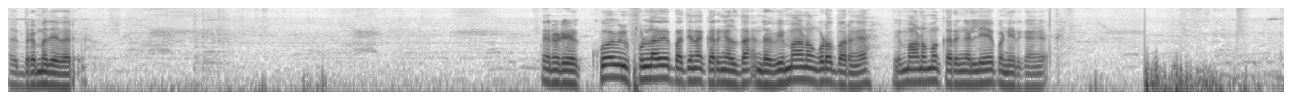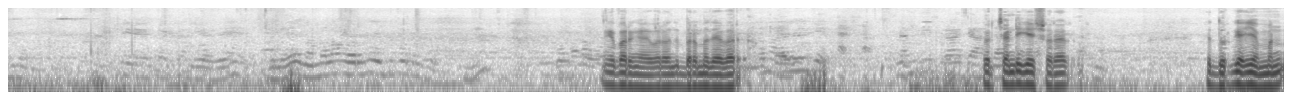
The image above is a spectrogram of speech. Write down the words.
அது பிரம்மதேவர். என்னுடைய கோவில் ஃபுல்லாகவே பார்த்தீங்கன்னா கருங்கல் தான். இந்த விமானம் கூட பாருங்கள் விமானமும் கருங்கல்லையே பண்ணியிருக்காங்க. இங்கே பாருங்கள் இவர் வந்து பிரம்மதேவர். இவர் சண்டிகேஸ்வரர். துர்கை அம்மன்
